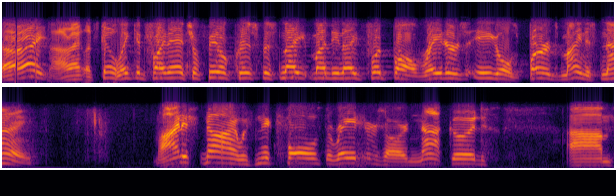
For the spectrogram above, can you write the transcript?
All right. All right, let's go. Lincoln Financial Field, Christmas night, Monday night football. Raiders, Eagles, Birds minus nine. Minus nine with Nick Foles. The Raiders are not good. Um,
